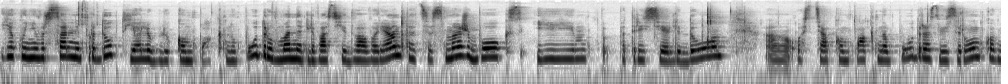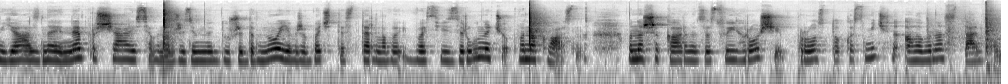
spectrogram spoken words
Як універсальний продукт, я люблю компактну пудру. В мене для вас є два варіанти: це Smashbox і Patricia Lido. Ось ця компактна пудра з візерунком. Я з нею не прощаюся, вона вже зі мною дуже давно. Я вже, бачите, стерла весь візеруночок. Вона класна, вона шикарна за свої гроші, просто космічна, але вона з тальком.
